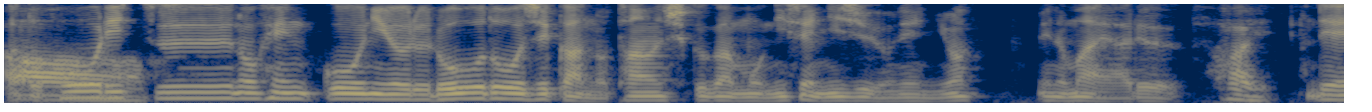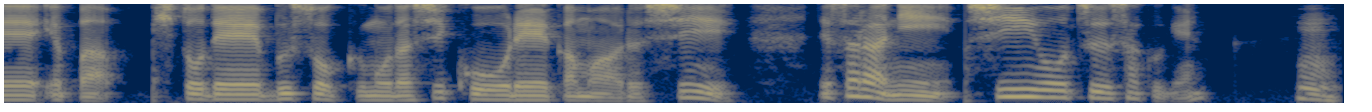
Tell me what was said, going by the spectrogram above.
あと法律の変更による労働時間の短縮がもう2024年には目の前ある。はい。で、やっぱ人手不足もだし、高齢化もあるし、で、さらに CO2 削減っ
